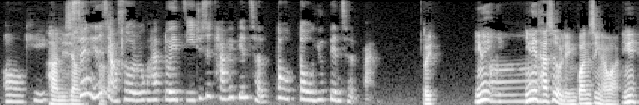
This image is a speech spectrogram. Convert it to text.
OK，哈，你想，所以你是想说，如果它堆积，就是它会变成痘痘，又变成斑？对。因为、uh... 因为它是有连贯性的嘛，因为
